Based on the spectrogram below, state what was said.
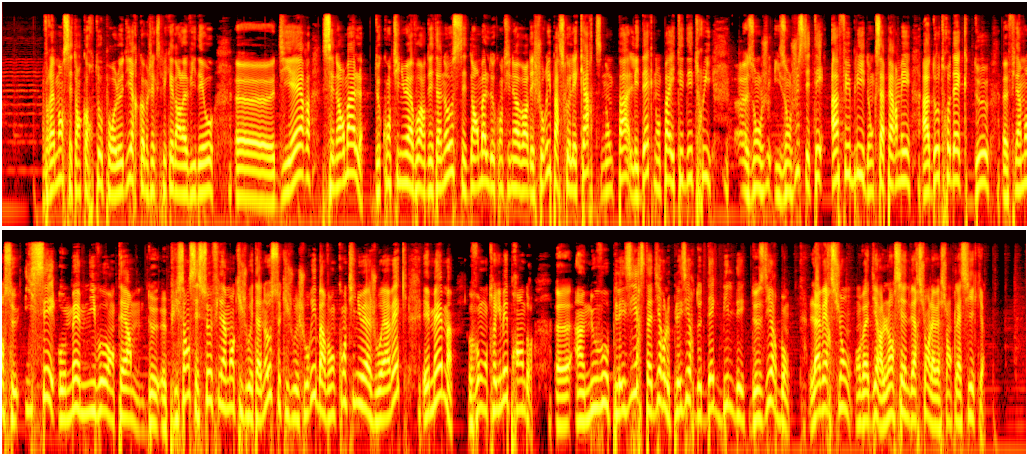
Vraiment, c'est encore tôt pour le dire. Comme j'expliquais dans la vidéo euh, d'hier, c'est normal de continuer à avoir des Thanos, c'est normal de continuer à avoir des Shuri parce que les cartes n'ont pas, les decks n'ont pas été détruits. Euh, ils, ont, juste été affaiblis. Donc ça permet à d'autres decks de euh, finalement se hisser au même niveau en termes de puissance. Et ceux finalement qui jouaient Thanos, ceux qui jouaient Shuri, ben, vont continuer à jouer avec et même vont entre guillemets prendre un nouveau plaisir, c'est-à-dire le plaisir de deck builder. De se dire, bon, la version, on va dire l'ancienne version, la version classique,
